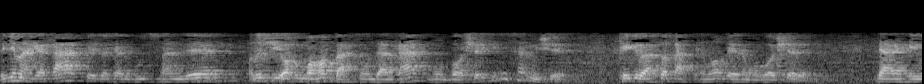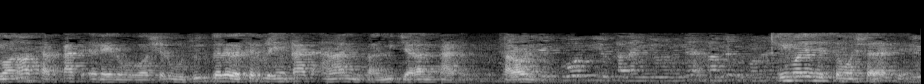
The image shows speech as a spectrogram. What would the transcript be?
بگیم اگر قرد پیدا کرد گوسفنده؟ حالا چی؟ آخه ماها بحثمون در قرد مباشره که نیست هم میشه خیلی وقتا قطع ما غیر مباشره. در حیوانات طبقت غیر مباشر وجود داره و طبق این قد عمل می‌کنه می جرن قد فرار این مال حس مشترکه.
